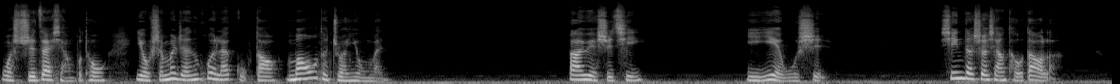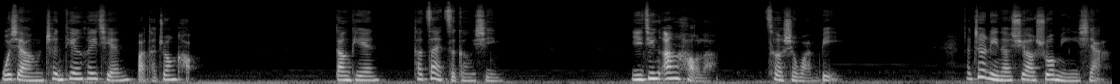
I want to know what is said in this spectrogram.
我实在想不通，有什么人会来鼓捣猫的专用门。八月十七，一夜无事。新的摄像头到了，我想趁天黑前把它装好。当天，他再次更新，已经安好了，测试完毕。那这里呢，需要说明一下，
